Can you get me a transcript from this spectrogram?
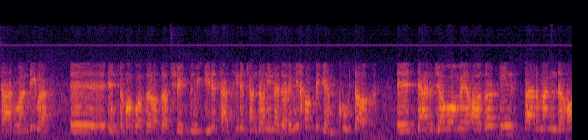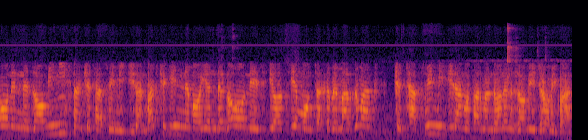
شهروندی و انتخاب آزاد شکل می‌گیره تاثیر چندانی نداره. می‌خوام بگم کوتاه در جوامع آزاد این فرمندهان نظامی نیستن که تصمیم می‌گیرن بلکه این نمایندگان سیاسی منتخب مردم هست که تصمیم می‌گیرن و فرماندهان نظامی اجرا می‌کنن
